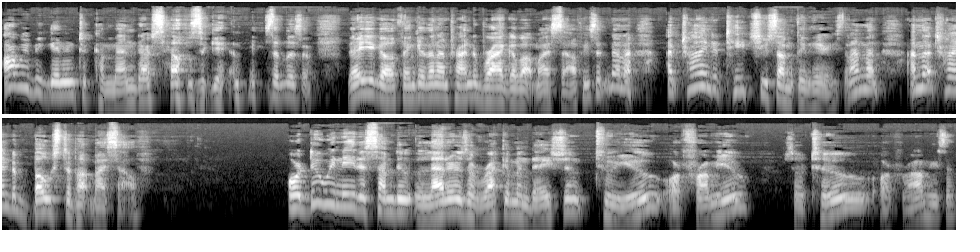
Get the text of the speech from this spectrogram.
Are we beginning to commend ourselves again? He said, Listen, there you go, thinking that I'm trying to brag about myself. He said, No, no, I'm trying to teach you something here. He said, I'm not, I'm not trying to boast about myself Or do we need, as some do, letters of recommendation to you or from you? So to or from, he said,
